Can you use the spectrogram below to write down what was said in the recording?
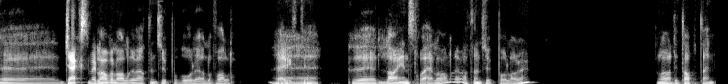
eh, Jacksonville har vel aldri vært en Superbowl, i alle fall. Det er riktig. Lions tror jeg heller aldri har vært en Superbowl, har du? Eller har de tapt den?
